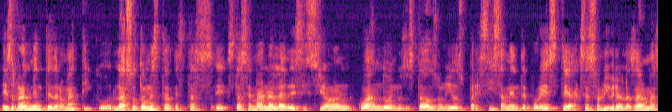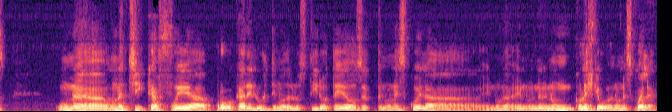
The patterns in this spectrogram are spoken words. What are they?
es realmente dramático. Lazo toma esta, esta semana la decisión cuando en los Estados Unidos, precisamente por este acceso libre a las armas, una, una, chica fue a provocar el último de los tiroteos en una escuela, en, una, en, un colegio o en una escuela.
